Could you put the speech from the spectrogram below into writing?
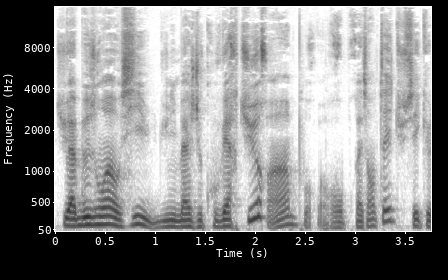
Tu as besoin aussi d'une image de couverture hein, pour représenter. Tu sais que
